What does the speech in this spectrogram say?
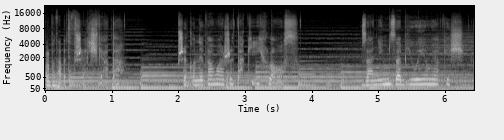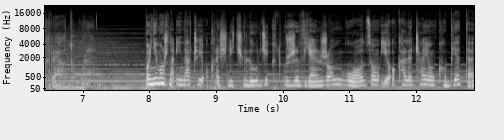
albo nawet wszechświata. Przekonywała, że taki ich los, zanim zabiły ją jakieś kreatury. Bo nie można inaczej określić ludzi, którzy więżą, głodzą i okaleczają kobietę,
